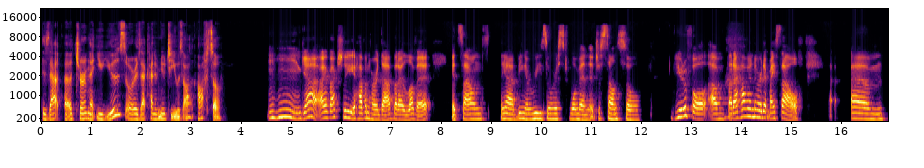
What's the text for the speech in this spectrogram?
is that a term that you use or is that kind of new to you as also? Mm-hmm. Yeah, I've actually haven't heard that, but I love it. It sounds, yeah, being a resourced woman, it just sounds so beautiful. Um, but I haven't heard it myself. Um,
